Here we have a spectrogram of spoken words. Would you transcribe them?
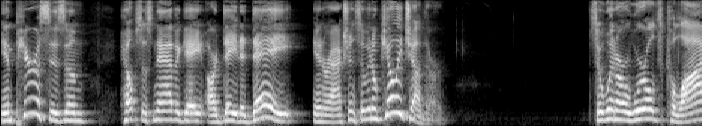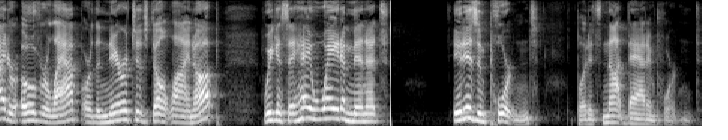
empiricism helps us navigate our day to day interaction so we don't kill each other. So when our worlds collide or overlap or the narratives don't line up, we can say, hey, wait a minute. It is important, but it's not that important.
